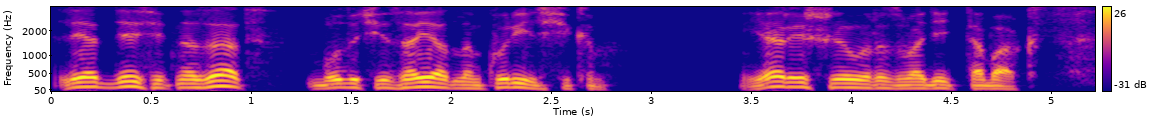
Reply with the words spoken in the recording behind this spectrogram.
Лет десять назад, будучи заядлым курильщиком, я решил разводить табакс.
